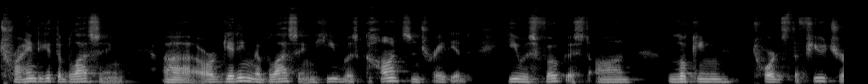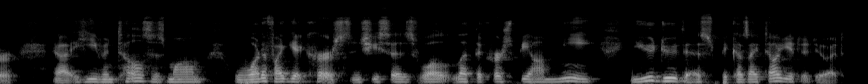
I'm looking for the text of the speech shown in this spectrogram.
trying to get the blessing, uh, or getting the blessing, he was concentrated, he was focused on looking towards the future. Uh, he even tells his mom, What if I get cursed? And she says, Well, let the curse be on me. You do this because I tell you to do it.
